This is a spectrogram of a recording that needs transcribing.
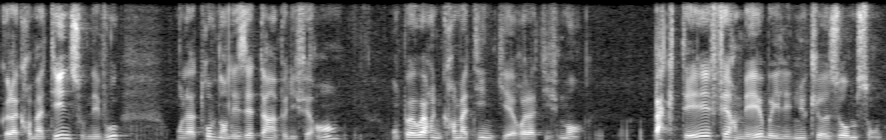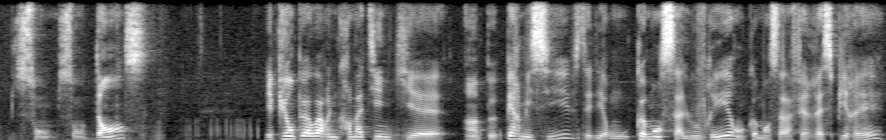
que la chromatine, souvenez-vous, on la trouve dans des états un peu différents. On peut avoir une chromatine qui est relativement pactée, fermée, voyez, les nucléosomes sont, sont, sont denses. Et puis on peut avoir une chromatine qui est un peu permissive, c'est-à-dire on commence à l'ouvrir, on commence à la faire respirer.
